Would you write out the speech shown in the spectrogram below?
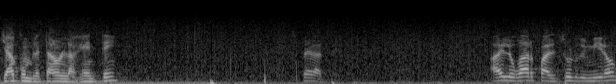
¿Ya completaron la gente? Espérate. ¿Hay lugar para el zurdo y miro?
